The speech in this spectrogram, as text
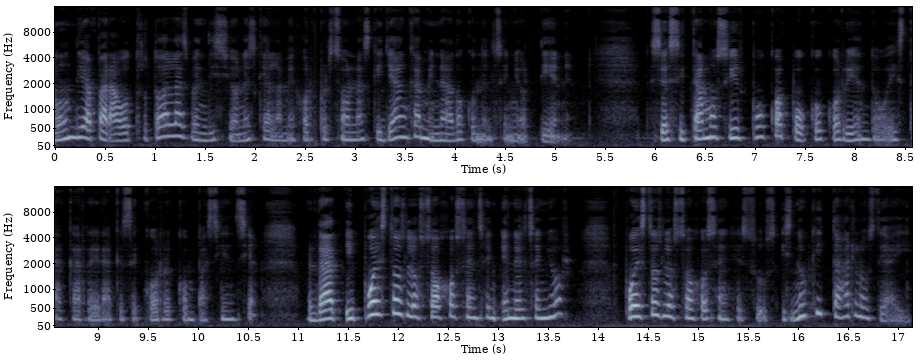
un, día para otro todas las bendiciones que a la mejor personas que ya han caminado con el Señor tienen. Necesitamos ir poco a poco corriendo esta carrera que se corre con paciencia, ¿verdad? Y puestos los ojos en, en, el Señor, puestos los ojos en Jesús y no quitarlos de ahí,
